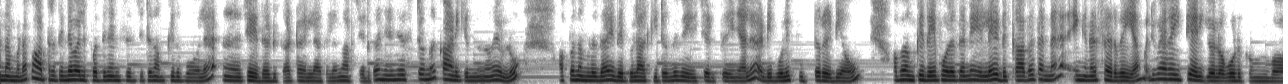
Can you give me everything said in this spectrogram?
നമ്മുടെ പാത്രത്തിന്റെ വലുപ്പത്തിനനുസരിച്ചിട്ട് നമുക്ക് ഇതുപോലെ ആ, ചെയ്തെടുക്കാം കേട്ടോ. എല്ലാത്തിലും നിറച്ചെടുക്കുക. ഞാൻ ജസ്റ്റ് ഒന്ന് കാണിക്കുന്നതേ ഉള്ളൂ. അപ്പോൾ നമ്മളിതാ ഇതേപോലെ ആക്കിയിട്ടൊന്ന് വേവിച്ചെടുത്ത് കഴിഞ്ഞാൽ അടിപൊളി പുട്ട് റെഡിയാവും അപ്പോൾ നമുക്ക് ഇതേപോലെ തന്നെ ഇല എടുക്കാതെ തന്നെ ഇങ്ങനെ സെർവ് ചെയ്യാം. ഒരു വെറൈറ്റി ആയിരിക്കുമല്ലോ കൊടുക്കുമ്പോൾ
